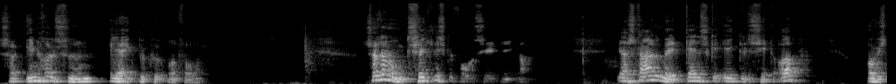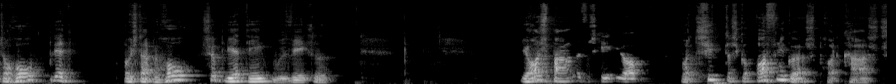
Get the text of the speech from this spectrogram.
så indholdssiden er jeg ikke bekymret for. Så er der nogle tekniske forudsætninger. Jeg startede med et ganske enkelt setup, og hvis der, håb, bliver, og hvis der er behov, så bliver det udviklet. Jeg har også sparet med forskellige om, hvor tit der skal offentliggøres podcasts.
